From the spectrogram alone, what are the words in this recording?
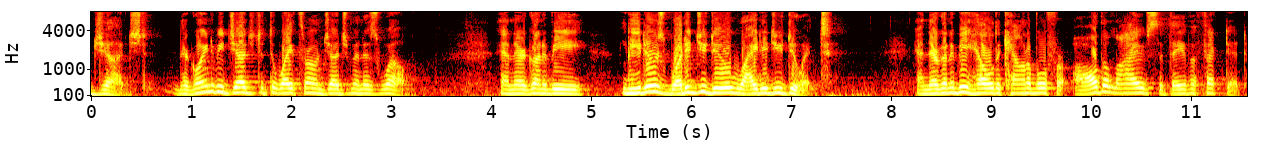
judged. They're going to be judged at the white throne judgment as well. And they're going to be leaders. What did you do? Why did you do it? And they're going to be held accountable for all the lives that they've affected,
